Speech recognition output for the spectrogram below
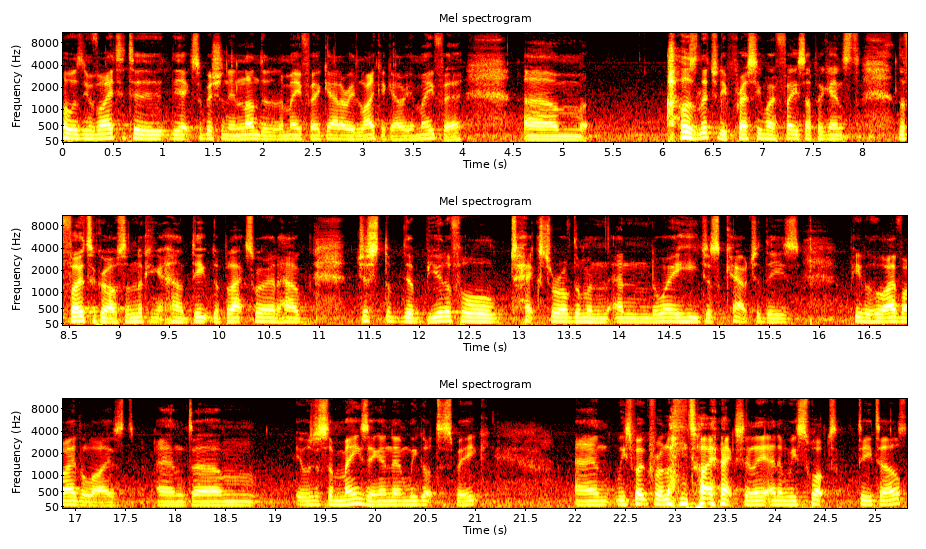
I was invited to the exhibition in London at the Mayfair Gallery, Leica Gallery in Mayfair, um, I was literally pressing my face up against the photographs and looking at how deep the blacks were and how just the, the beautiful texture of them and, and the way he just captured these people who I've idolized. And um, it was just amazing. And then we got to speak. And we spoke for a long time, actually, and then we swapped details.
